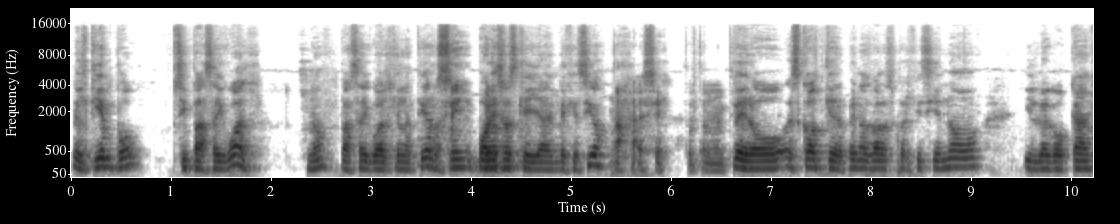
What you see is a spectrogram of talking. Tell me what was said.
el tiempo sí pasa igual, ¿no? Pasa igual que en la Tierra. Sí, Por pero- eso es que ella envejeció. Ajá, sí, totalmente. Pero Scott, que apenas va a la superficie, no. Y luego Kang,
